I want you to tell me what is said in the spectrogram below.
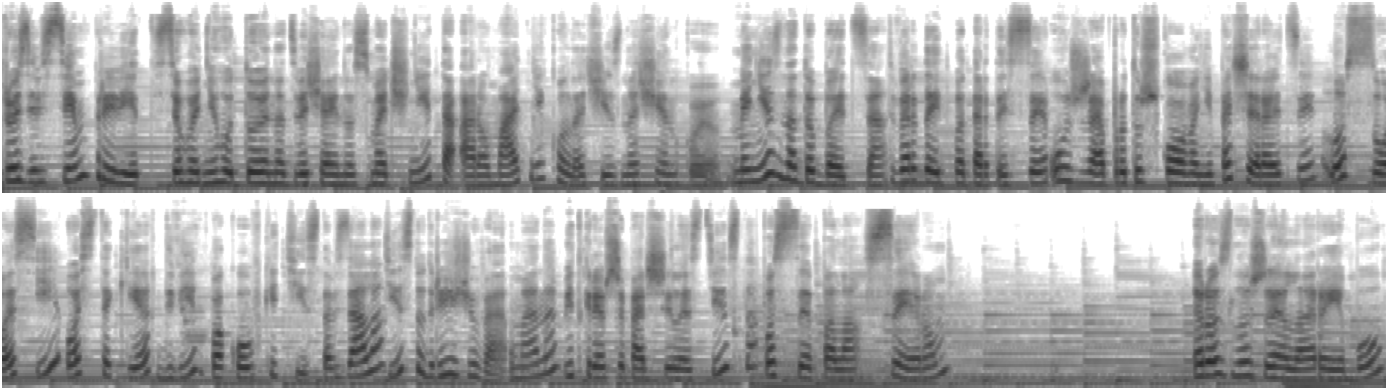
Друзі, всім привіт! Сьогодні готую надзвичайно смачні та ароматні колачі з начинкою. Мені знадобиться твердий потертий сир, уже протушковані печериці, лосось і ось таких дві упаковки тіста. Взяла тісто дріжджове. У мене, відкривши перший лист тіста, посипала сиром, розложила рибу.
